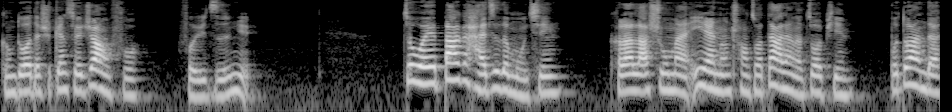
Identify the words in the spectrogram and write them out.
更多的是跟随丈夫，抚育子女。作为八个孩子的母亲，克拉拉·舒曼依然能创作大量的作品，不断的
